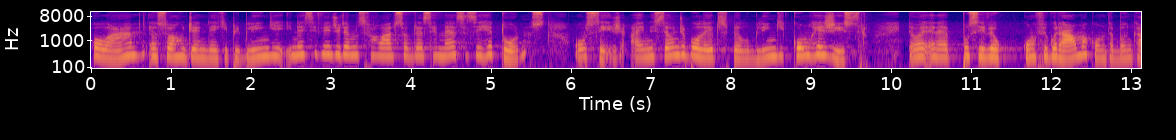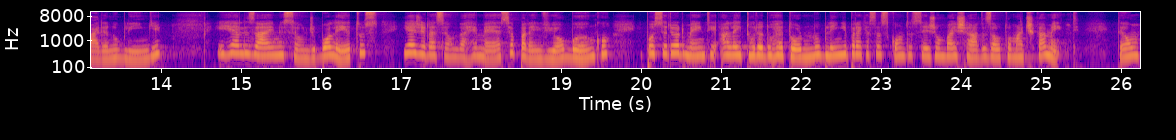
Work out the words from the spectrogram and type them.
Olá, eu sou a Rudiane da equipe Bling e nesse vídeo iremos falar sobre as remessas e retornos, ou seja, a emissão de boletos pelo Bling com registro. Então, é, é possível configurar uma conta bancária no Bling e realizar a emissão de boletos e a geração da remessa para envio ao banco e, posteriormente, a leitura do retorno no Bling para que essas contas sejam baixadas automaticamente. Então,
